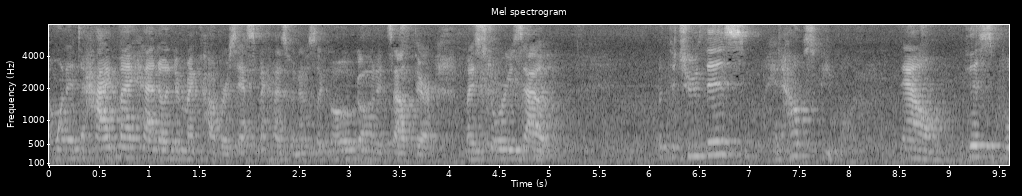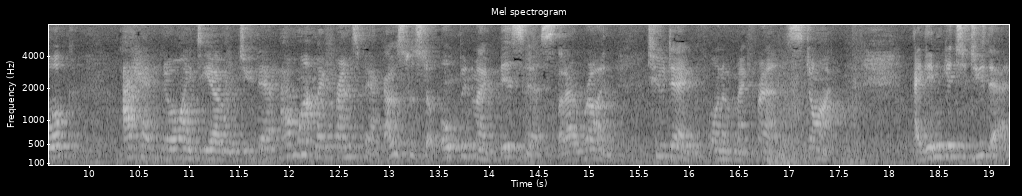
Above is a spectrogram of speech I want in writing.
I wanted to hide my head under my covers. Asked my husband. I was like, oh God, it's out there. My story's out. But the truth is, it helps people. Now, this book, I had no idea I would do that. I want my friends back. I was supposed to open my business that I run today with one of my friends, Dawn. I didn't get to do that.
